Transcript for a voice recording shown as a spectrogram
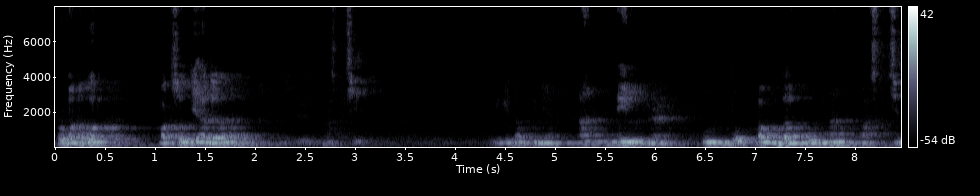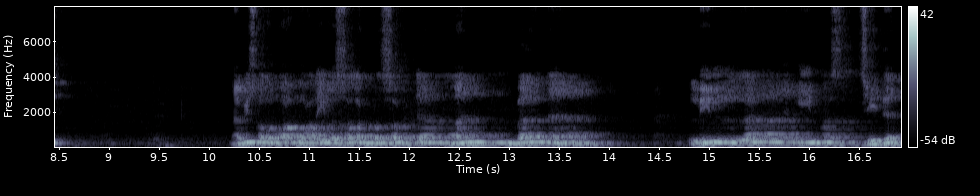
Rumah Allah maksudnya adalah masjid kita punya andil untuk pembangunan masjid. Nabi Shallallahu Alaihi Wasallam bersabda, "Man bana lillahi masjidan,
